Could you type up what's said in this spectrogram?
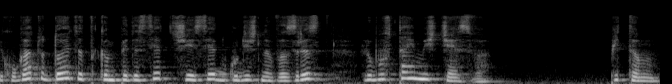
и когато дойдат към 50-60 годишна възраст, любовта им изчезва. Питам,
